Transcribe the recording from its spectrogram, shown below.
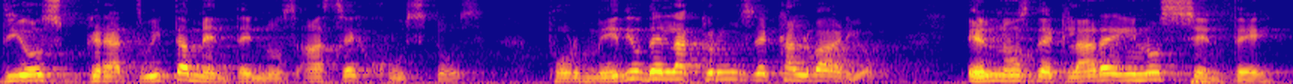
Dios gratuitamente nos hace justos por medio de la cruz de Calvario, Él nos declara inocente,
